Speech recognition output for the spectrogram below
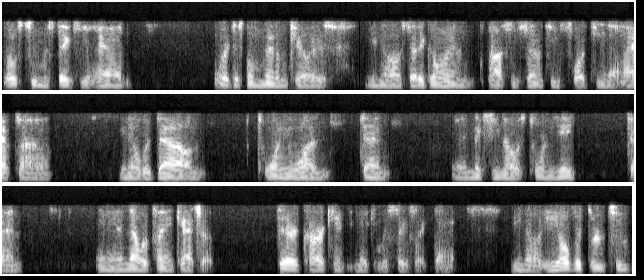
those two mistakes he had were just momentum killers. You know, instead of going possibly 17-14 at halftime, you know, we're down 21-10, and next thing you know, it's 28-10, and now we're playing catch up. Derek Carr can't be making mistakes like that. You know, he overthrew two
